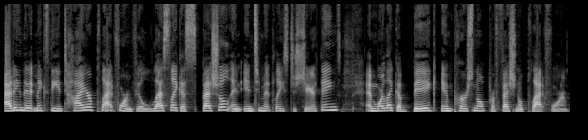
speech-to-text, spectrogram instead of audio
adding that it makes the entire platform feel less like a special and intimate place to share things and more like a big, impersonal, professional platform.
